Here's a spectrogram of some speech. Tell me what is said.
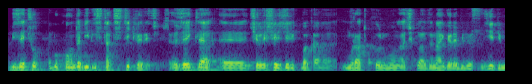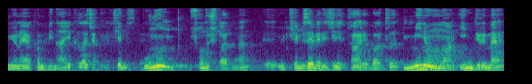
bize çok bu konuda bir istatistik verecek. Özellikle e, Çevre Şehircilik Bakanı Murat Kurum'un açıkladığına göre biliyorsunuz 7 milyona yakın bina yıkılacak ülkemizde. Bunun sonuçlarının e, ülkemize vereceği tahribatı minimuma indirme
